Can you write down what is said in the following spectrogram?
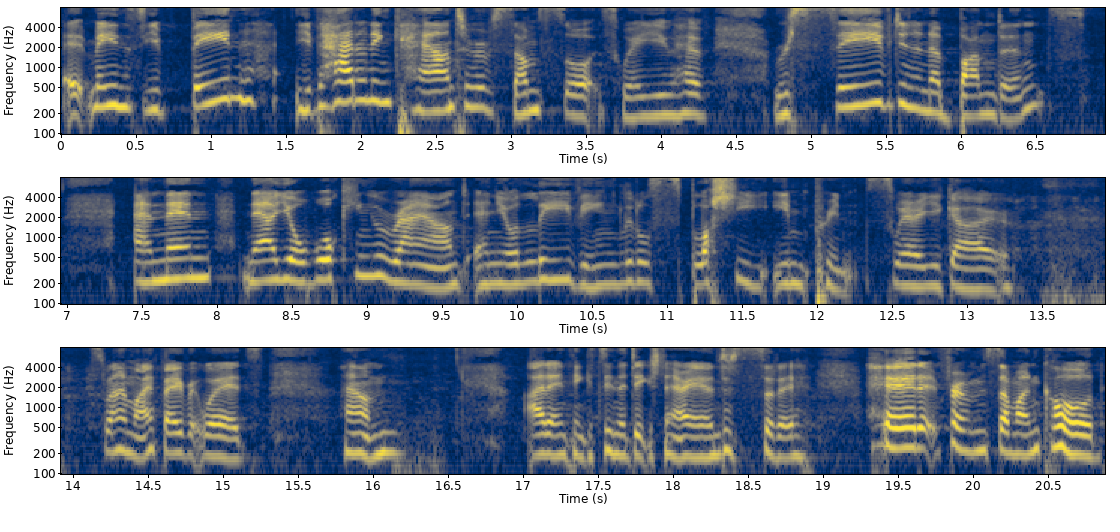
It means you've been, you've had an encounter of some sorts where you have received in an abundance, and then now you're walking around and you're leaving little sploshy imprints where you go. It's one of my favourite words. Um, I don't think it's in the dictionary. I just sort of heard it from someone called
